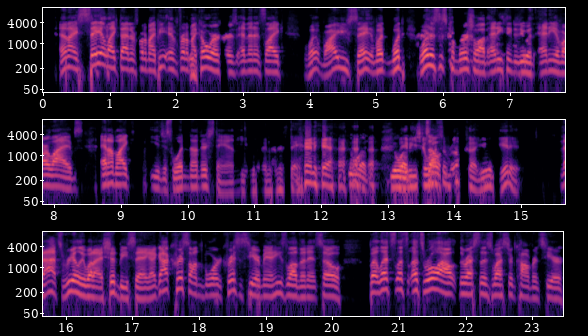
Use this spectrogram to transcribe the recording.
and I say it like that in front of my pe- in front of my coworkers, and then it's like, what? Why are you saying what? What? What does this commercial have anything to do with any of our lives? And I'm like, you just wouldn't understand. You wouldn't understand. yeah. You would. You would. Maybe you should So- watch the rough cut. You would get it. that's really what I should be saying. I got Chris on board. Chris is here, man. He's loving it. So, but let's let's let's roll out the rest of this Western Conference here.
